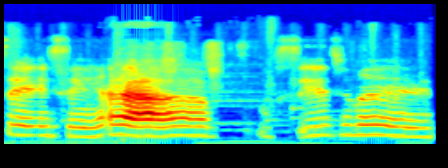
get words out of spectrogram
Sim, sim. É, o Sidney,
